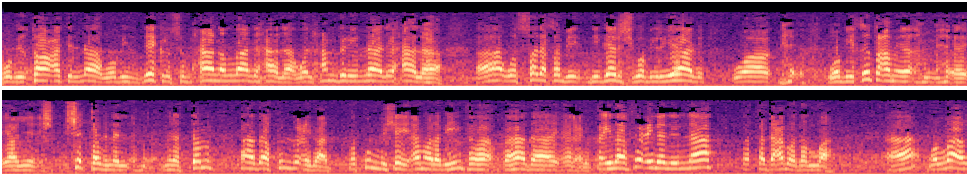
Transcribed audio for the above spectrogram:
وبطاعة الله وبالذكر سبحان الله لحالها والحمد لله لحالها ها والصدقة بقرش وبريال وبقطعة يعني شقة من من التمر هذا كله عباده فكل شيء أمر به فه- فهذا فإذا فعل لله فقد عبد الله. ها؟ والله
